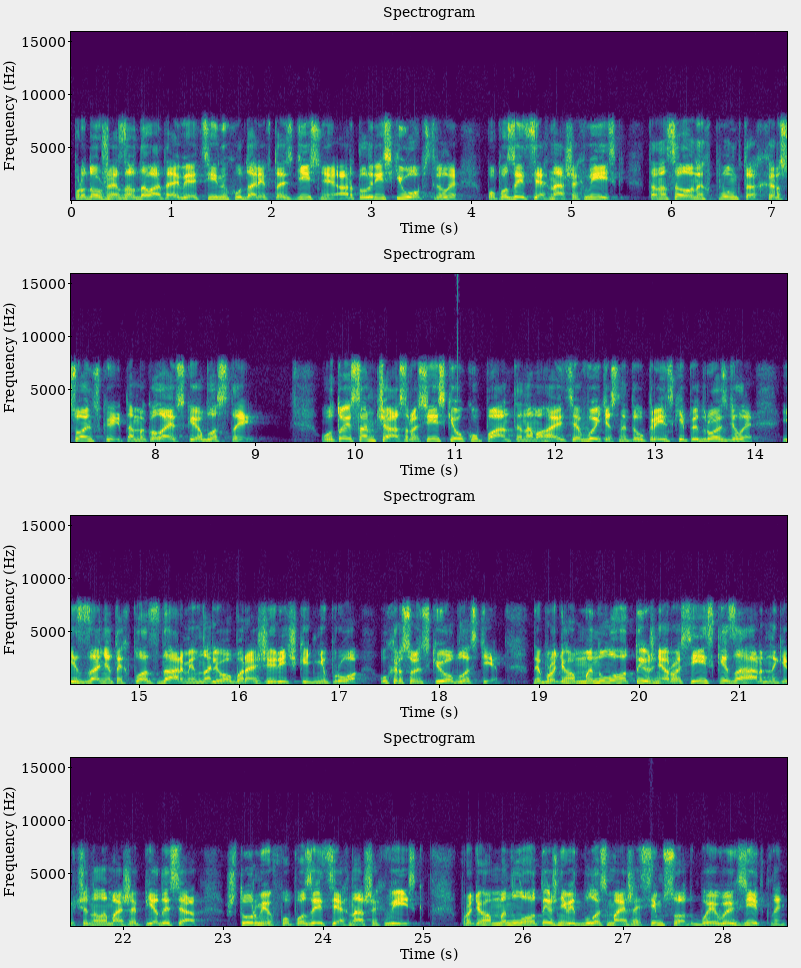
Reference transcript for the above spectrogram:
Продовжує завдавати авіаційних ударів та здійснює артилерійські обстріли по позиціях наших військ та населених пунктах Херсонської та Миколаївської областей. У той сам час російські окупанти намагаються витіснити українські підрозділи із зайнятих плацдармів на лівобережжі річки Дніпро у Херсонській області, де протягом минулого тижня російські загарбники вчинили майже 50 штурмів по позиціях наших військ. Протягом минулого тижня відбулось майже 700 бойових зіткнень.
